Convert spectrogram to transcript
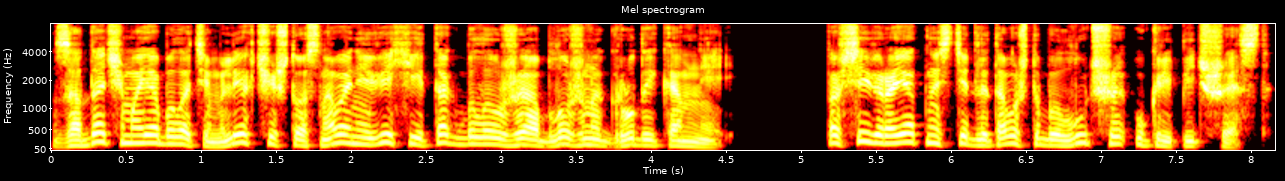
Задача моя была тем легче, что основание вехи и так было уже обложено грудой камней. По всей вероятности, для того, чтобы лучше укрепить шест.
